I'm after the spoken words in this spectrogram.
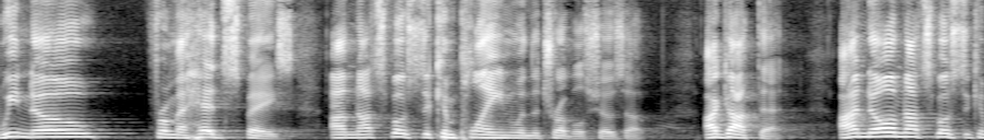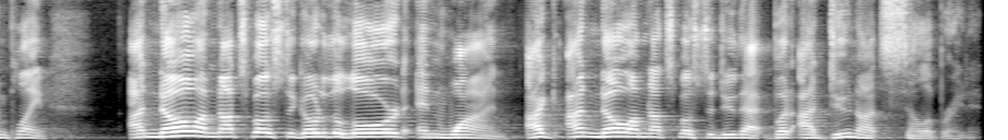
we know from a headspace. I'm not supposed to complain when the trouble shows up. I got that. I know I'm not supposed to complain. I know I'm not supposed to go to the Lord and whine. I, I know I'm not supposed to do that, but I do not celebrate it.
